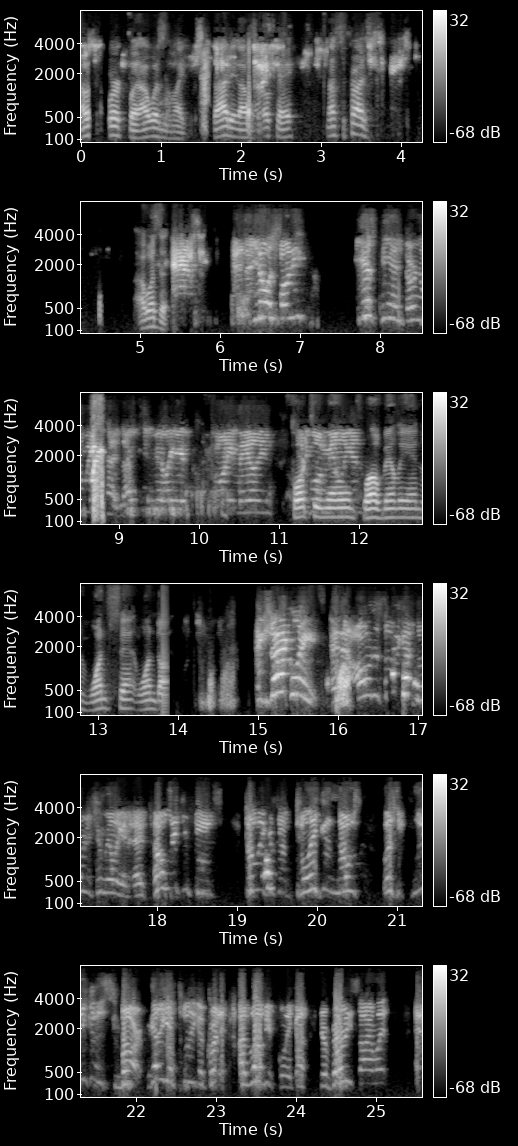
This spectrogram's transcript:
I was at work, but I wasn't like excited. I was like, okay, not surprised. I wasn't. And you know what's funny? ESPN during the week had 19 million, 20 million. 14 million, 12 million, one cent, one dollar. Exactly. And then all of a sudden we got 32 million. And tell Laker fans, tell Laker fans, Pelinka knows. Listen, Pelinka is smart. We gotta give Pelinka credit. I love you, Pelinka. You're very silent, and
